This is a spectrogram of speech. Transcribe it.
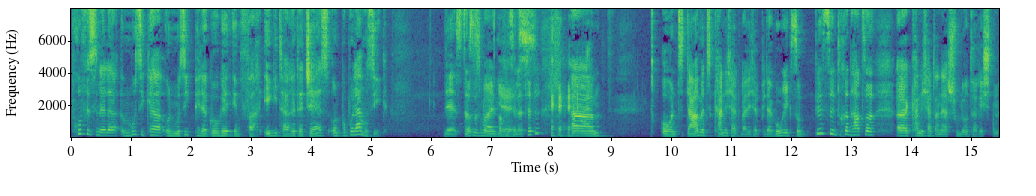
professioneller Musiker und Musikpädagoge im Fach E-Gitarre der Jazz und Popularmusik. Yes, das ist mein Yes. offizieller Titel. ähm, und damit kann ich halt, weil ich halt Pädagogik so ein bisschen drin hatte, äh, kann ich halt an der Schule unterrichten.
